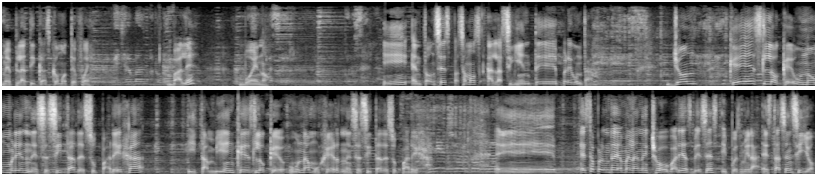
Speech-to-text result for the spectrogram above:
me platicas cómo te fue. ¿Vale? Bueno. Y entonces pasamos a la siguiente pregunta. John, ¿qué es lo que un hombre necesita de su pareja y también qué es lo que una mujer necesita de su pareja? Eh, esta pregunta ya me la han hecho varias veces y pues mira, está sencillo.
